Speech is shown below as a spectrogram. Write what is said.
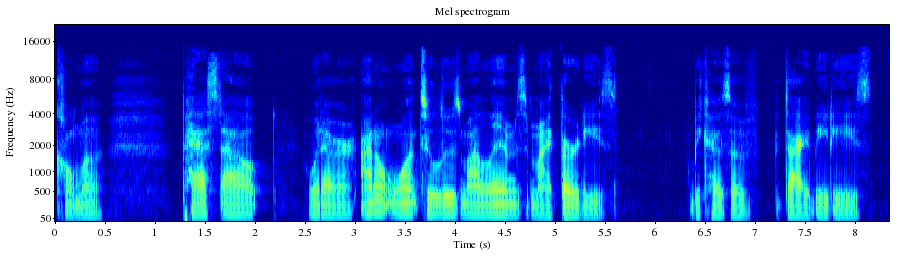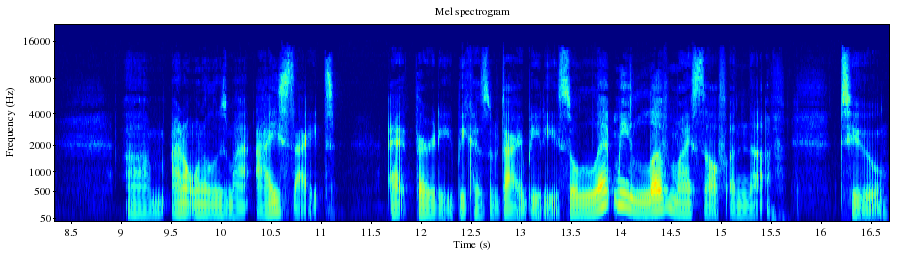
coma, passed out, whatever. I don't want to lose my limbs in my 30s because of diabetes. Um, I don't want to lose my eyesight at 30 because of diabetes. So let me love myself enough to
